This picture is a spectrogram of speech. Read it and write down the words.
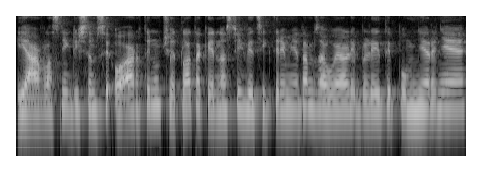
já vlastně, když jsem si o Artinu četla, tak jedna z těch věcí, které mě tam zaujaly, byly ty poměrně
